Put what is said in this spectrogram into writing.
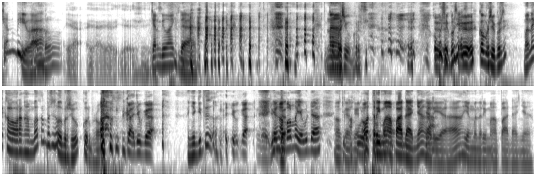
can be lah. Humble. Ya ya ya. ya, sih. Can be like that. Kok nah, bersyukur sih? Kok bersyukur sih? Kok bersyukur sih? mana kalau orang humble kan pasti selalu bersyukur, Bro. Enggak juga. Hanya gitu. Enggak juga. Enggak Yang ngambal mah ya udah. Oke oke. low Oh terima apa adanya Ya. kali ya, yang menerima apa adanya.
